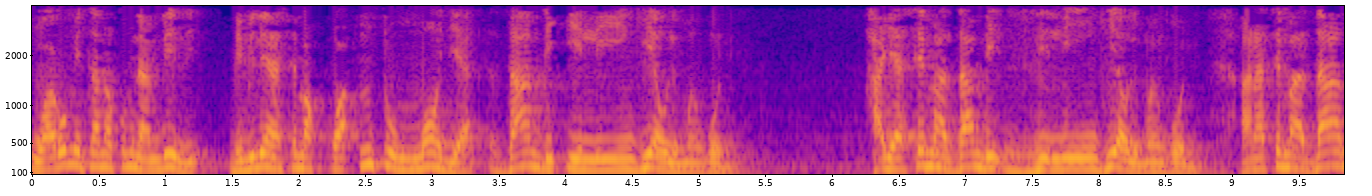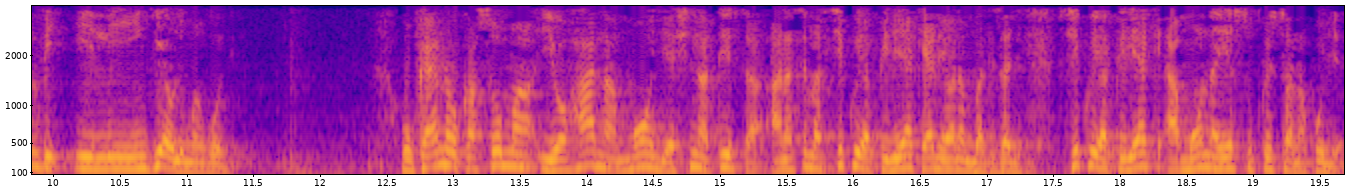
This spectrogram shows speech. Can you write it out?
warumi tano kumi na mbili bibilia inasema kwa mtu mmoja dhambi iliingia ulimwenguni. Hajasema dhambi ziliingia ulimwenguni. Anasema dhambi iliingia ulimwenguni. Ukaenda ukasoma yohana moja ishirina tisa anasema siku ya pili yake yaani yohana mbatizaji siku ya pili yake amwona yesu kristo anakuja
